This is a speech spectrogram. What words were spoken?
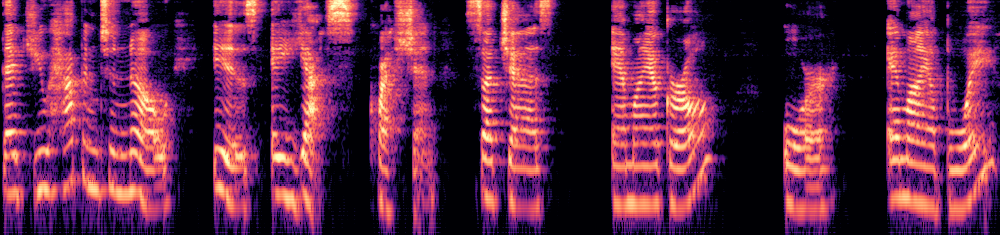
that you happen to know is a yes question, such as, Am I a girl? or Am I a boy?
